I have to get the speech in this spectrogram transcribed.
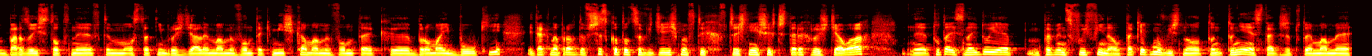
bardzo istotny w tym ostatnim rozdziale, mamy wątek Miśka, mamy wątek Broma i Bułki i tak naprawdę wszystko to, co widzieliśmy w tych wcześniejszych czterech rozdziałach, e, tutaj znajduje pewien swój finał. Tak jak mówisz, no, to, to nie jest tak, że tutaj mamy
